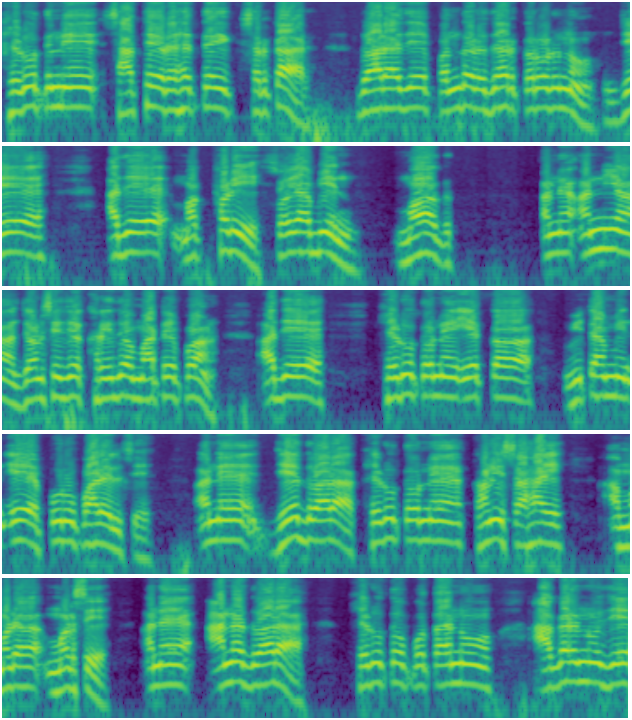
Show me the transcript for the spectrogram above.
ખેડૂતને સાથે રહેતી સરકાર દ્વારા જે પંદર હજાર કરોડનો જે આજે મગફળી, સોયાબીન, મગ અને અન્ય જણસી જે ખરીદવા માટે પણ આજે ખેડૂતોને એક વિટામિન એ પૂરું પાડેલ છે. અને જે દ્વારા ખેડૂતોને ઘણી સહાય મળે, મળશે. અને આના દ્વારા ખેડૂતો પોતાનું આગળનું જે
